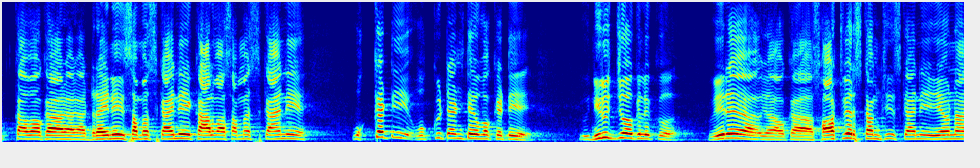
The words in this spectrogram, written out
ఒక ఒక డ్రైనేజ్ సమస్య కానీ కాలువ సమస్య కానీ ఒక్కటి ఒక్కటంటే ఒకటి నిరుద్యోగులకు వేరే ఒక సాఫ్ట్వేర్స్ కంపెనీస్ కానీ ఏమైనా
